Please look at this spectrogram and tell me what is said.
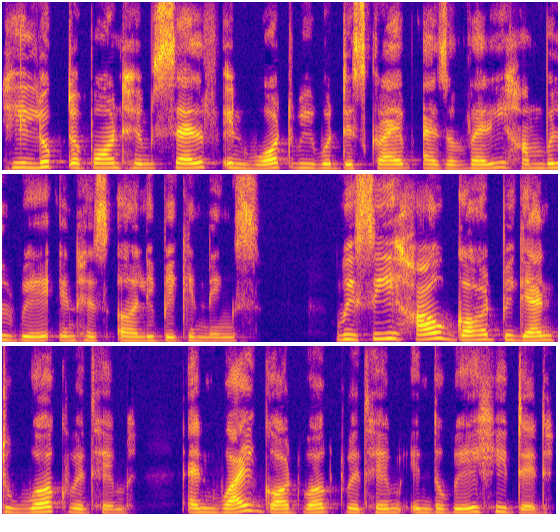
He looked upon himself in what we would describe as a very humble way in his early beginnings. We see how God began to work with him and why God worked with him in the way he did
